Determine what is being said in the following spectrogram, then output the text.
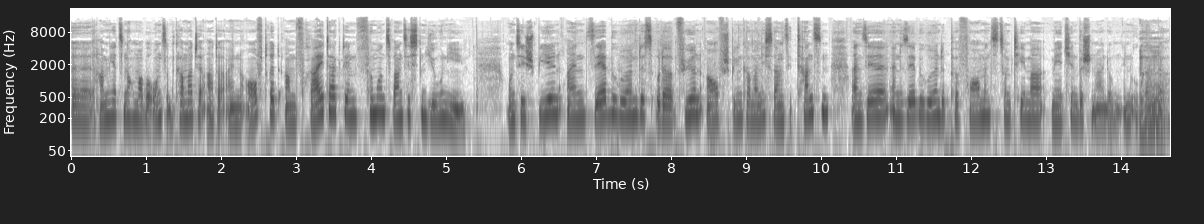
äh, haben jetzt nochmal bei uns im Kammertheater einen Auftritt am Freitag, den 25. Juni. Und sie spielen ein sehr berührendes oder führen auf, spielen kann man nicht sagen, sie tanzen ein sehr, eine sehr berührende Performance zum Thema Mädchenbeschneidung in Uganda.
